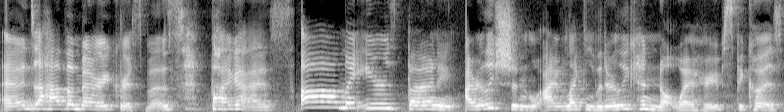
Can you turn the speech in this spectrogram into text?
and have a Merry Christmas. Bye guys. Ah, oh, my ear is burning. I really shouldn't, I like literally cannot wear hoops because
